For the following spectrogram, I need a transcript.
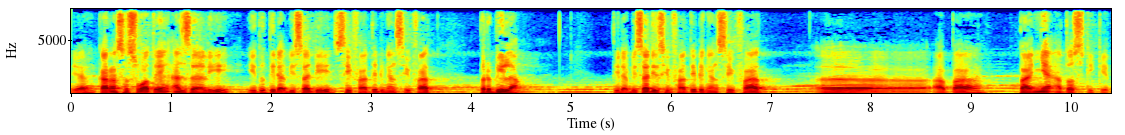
Ya, karena sesuatu yang azali itu tidak bisa disifati dengan sifat berbilang. Tidak bisa disifati dengan sifat eh, apa banyak atau sedikit.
